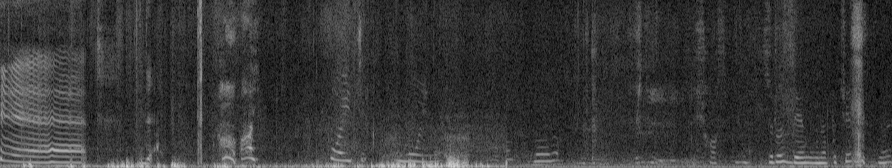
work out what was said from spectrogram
Нет. Да. Ай! Мальчик, больно. Сейчас, з розбігу на початку, знаєш.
